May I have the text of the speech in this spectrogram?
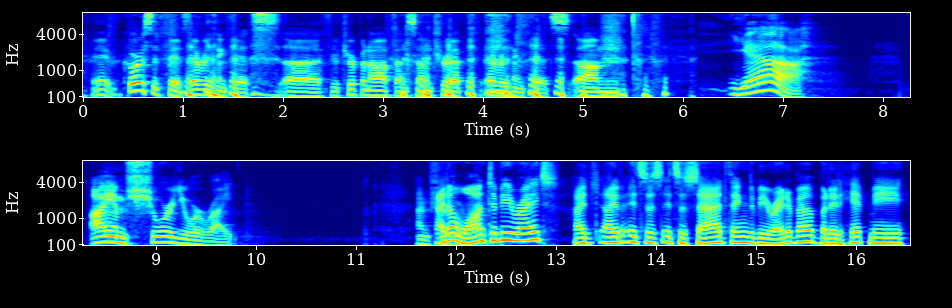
Of course, it fits. Everything fits. Uh, if you're tripping off on some trip, everything fits. Um, yeah, I am sure you were right. I'm sure I don't want to be right. I, I it's a, it's a sad thing to be right about, but it hit me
